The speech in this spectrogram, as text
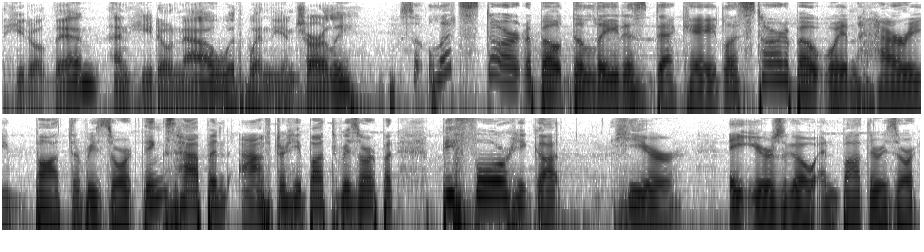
Hedo then and Hedo now with Wendy and Charlie. So let's start about the latest decade. Let's start about when Harry bought the resort. Things happened after he bought the resort, but before he got here eight years ago and bought the resort.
